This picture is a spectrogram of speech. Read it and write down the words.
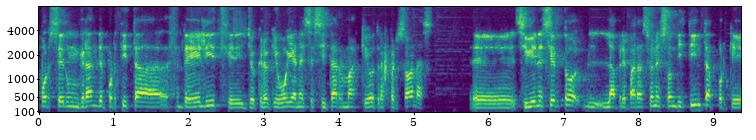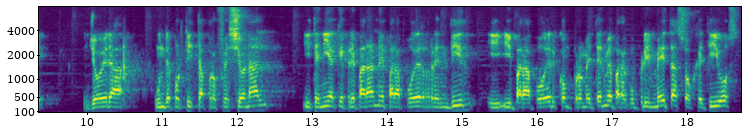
por ser un gran deportista de élite, eh, yo creo que voy a necesitar más que otras personas. Eh, si bien es cierto, las preparaciones son distintas porque yo era un deportista profesional y tenía que prepararme para poder rendir y, para poder comprometerme para cumplir metas, objetivos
